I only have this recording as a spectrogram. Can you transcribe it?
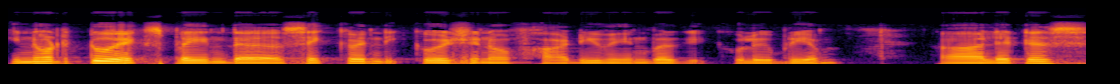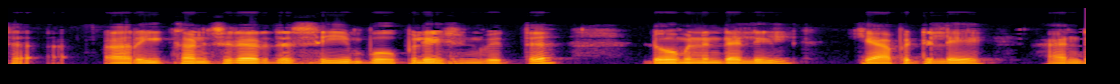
In order to explain the second equation of Hardy-Weinberg equilibrium, uh, let us uh, reconsider the same population with the dominant allele capital A and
